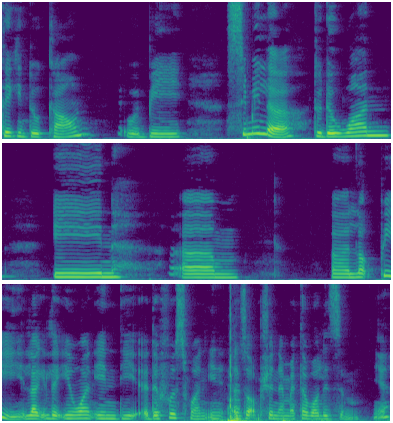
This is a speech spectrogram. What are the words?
take into account would be similar to the one in um, uh, log P, like like you want in the uh, the first one in absorption and metabolism. Yeah.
